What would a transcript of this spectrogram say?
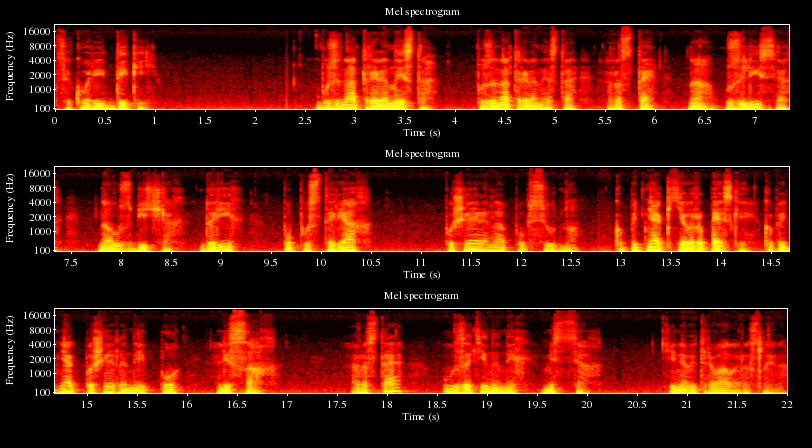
Цикорій дикий. Бузина травяниста. Бузина травяниста росте на узліссях, на узбіччях доріг, по пустирях, поширена повсюдно. Копитняк європейський. Копитняк поширений по лісах. Росте у затінених місцях. Тіньовитривала рослина.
